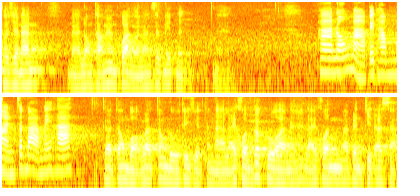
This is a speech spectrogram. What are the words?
เพราะฉะนั้นนะลองทำให้มันกว้างกว่านั้นสักนิดหนึ่งนะพาน้องหมาไปทำหมันจะบาปไหมคะ ก็ต้องบอกแล้วต้องดูที่เจตนา หลายคนก็กลัวนะหลายคนมาเป็นจิตอาสา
